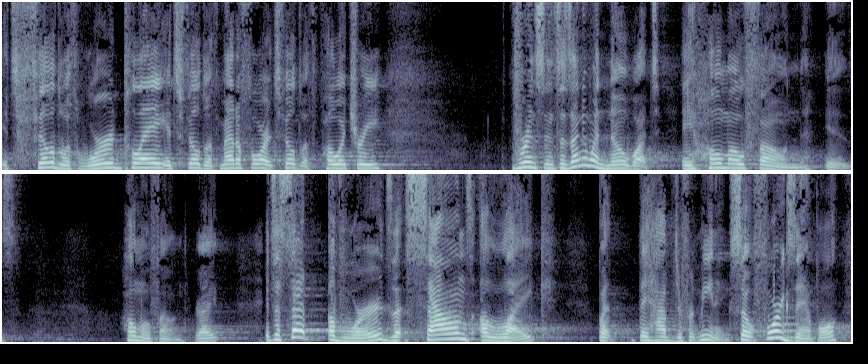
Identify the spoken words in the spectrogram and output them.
it's filled with wordplay, it's filled with metaphor, it's filled with poetry. For instance, does anyone know what a homophone is? Homophone, right? It's a set of words that sounds alike, but they have different meanings. So, for example,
